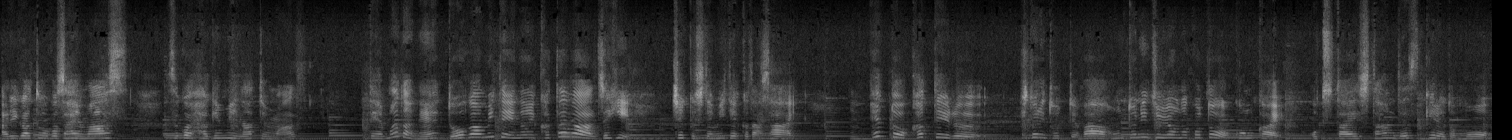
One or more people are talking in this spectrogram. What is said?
ありがとうございます。すごい励みになってます。で、まだね、動画を見ていない方はぜひチェックしてみてください。ペットを飼っている人にとっては本当に重要なことを今回お伝えしたんですけれども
